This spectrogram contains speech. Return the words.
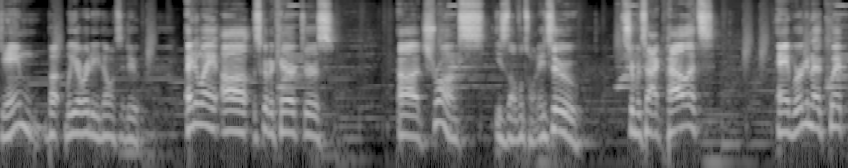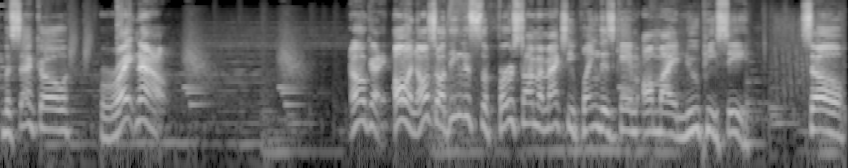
game, but we already know what to do. Anyway, uh, let's go to characters. Uh, Trunks, he's level 22. Super attack palettes, and we're gonna equip Masenko right now. Okay. Oh, and also, I think this is the first time I'm actually playing this game on my new PC. So,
